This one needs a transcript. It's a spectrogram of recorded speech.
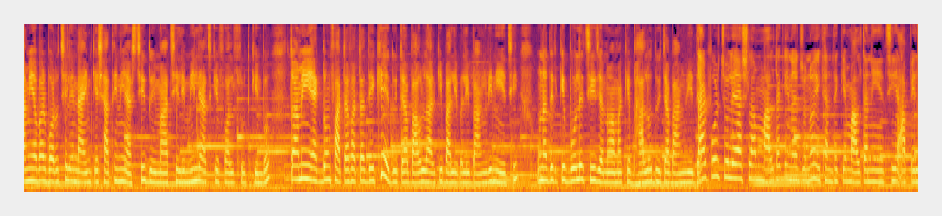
আমি আবার বড় ছেলে নাইমকে সাথে নিয়ে আসছি, দুই মা ছেলে মিলে আজকে ফল ফ্রুট কিনবো। তো আমি একদম ফাটা ফাটা দেখে দুইটা বাউল আর কি বালি বালি বাংড়ি নিয়েছি। ওনাদেরকে বলেছি যেন আমাকে ভালো দুইটা বাংড়ি দেয়। তারপর চলে আসলাম মালটা কেনার জন্য। এখান থেকে মালটা নিয়েছি, আপেল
